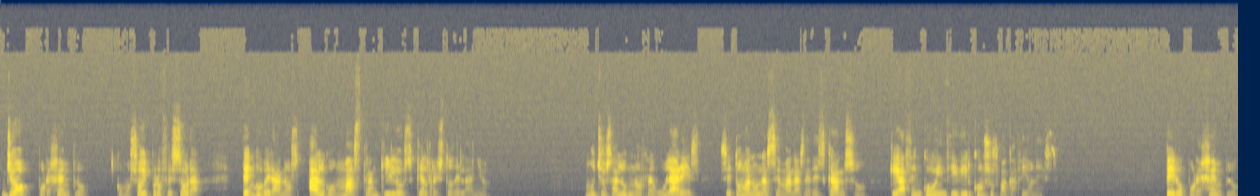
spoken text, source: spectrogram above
Yo, por ejemplo, como soy profesora, tengo veranos algo más tranquilos que el resto del año. Muchos alumnos regulares se toman unas semanas de descanso que hacen coincidir con sus vacaciones. Pero, por ejemplo,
